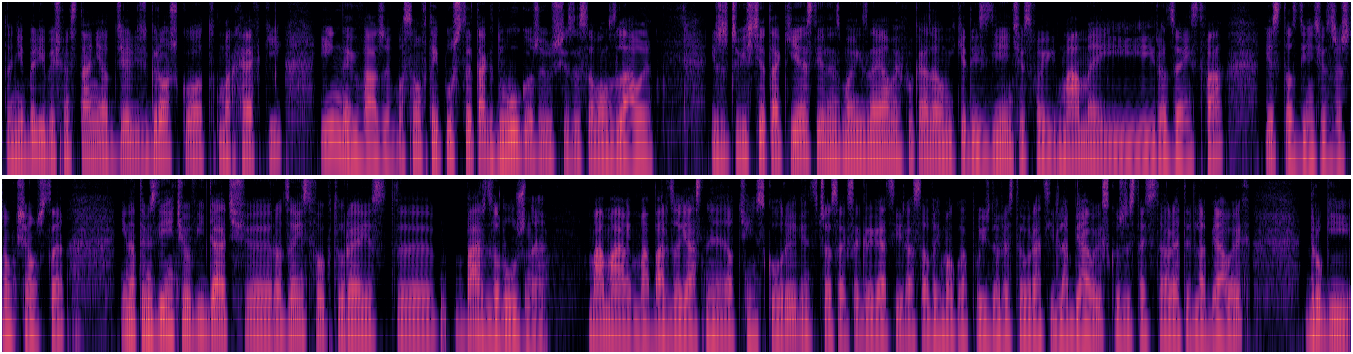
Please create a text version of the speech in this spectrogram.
to nie bylibyśmy w stanie oddzielić groszku od marchewki i innych warzyw, bo są w tej puszce tak długo, że już się ze sobą zlały. I rzeczywiście tak jest. Jeden z moich znajomych pokazał mi kiedyś zdjęcie swojej mamy i jej rodzeństwa. Jest to zdjęcie zresztą w książce. I na tym zdjęciu widać e, rodzeństwo, które jest e, bardzo różne. Mama ma bardzo jasny odcień skóry, więc w czasach segregacji rasowej mogła pójść do restauracji dla białych, skorzystać z toalety dla białych. Drugi,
